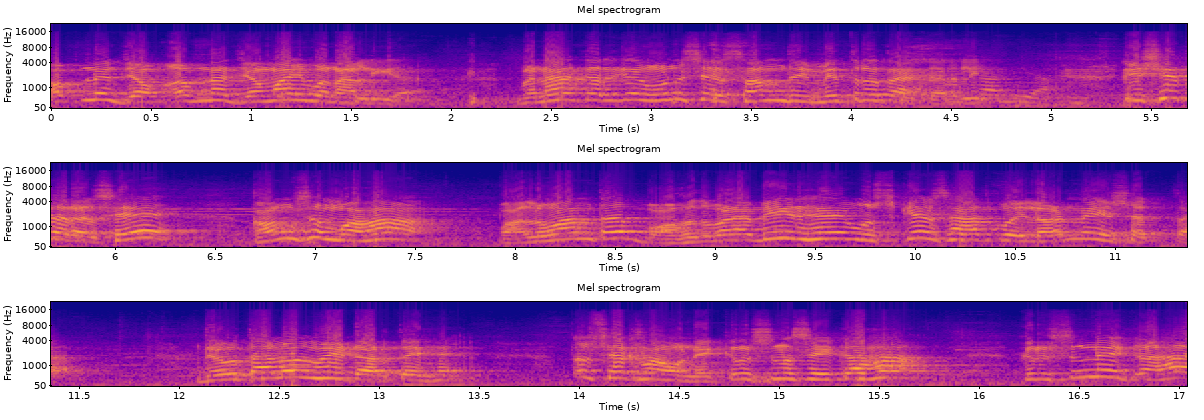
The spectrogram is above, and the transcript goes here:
अपने जम, अपना जमाई बना लिया। बना करके उनसे संधि मित्रता कर ली। इसी तरह से कंस महा पहलवान था बहुत बड़ा वीर है उसके साथ कोई लड़ नहीं सकता। देवता लोग भी डरते हैं। तो सखाओं ने कृष्ण से कहा कृष्ण ने कहा,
